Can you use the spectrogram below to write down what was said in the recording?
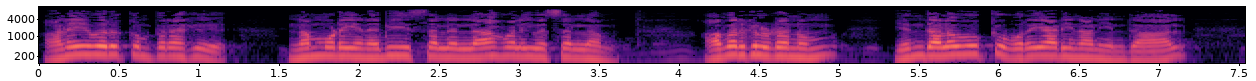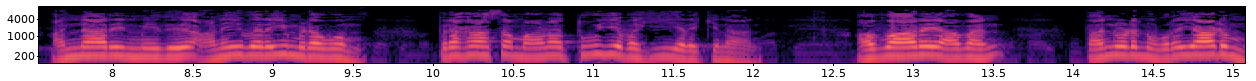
அனைவருக்கும் பிறகு நம்முடைய நபி ஸல்லல்லாஹு அலைஹி அவர்களுடனும் எந்த அளவுக்கு உரையாடினான் என்றால் அன்னாரின் மீது அனைவரையும் விடவும் பிரகாசமான தூய வகியை இறக்கினான். அவ்வாறே அவன் தன்னுடன் உரையாடும்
